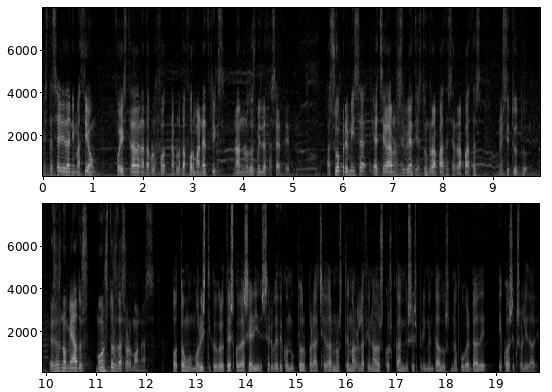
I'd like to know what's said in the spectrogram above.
Esta serie de animación foi estreada na, na plataforma Netflix no ano 2017 A súa premisa é achegarnos as vivencias dun rapaces e rapazas no instituto, esos nomeados monstros das hormonas. O ton humorístico e grotesco da serie serve de conductor para achegarnos temas relacionados cos cambios experimentados na puberdade e coa sexualidade.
